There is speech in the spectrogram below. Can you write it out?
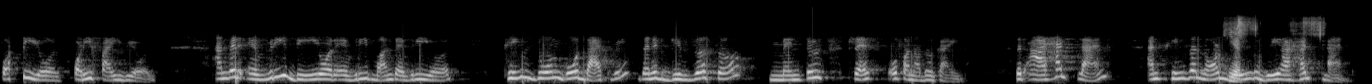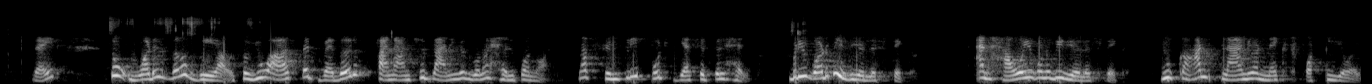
40 years, 45 years. And when every day or every month, every year, things don't go that way, then it gives us a mental stress of another kind that I had planned and things are not yes. going the way I had planned, right? So, what is the way out? So, you asked that whether financial planning is going to help or not. Now, simply put, yes, it will help. But you've got to be realistic. And how are you going to be realistic? You can't plan your next 40 years.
